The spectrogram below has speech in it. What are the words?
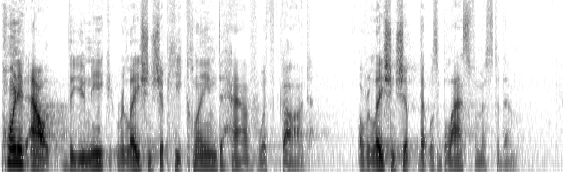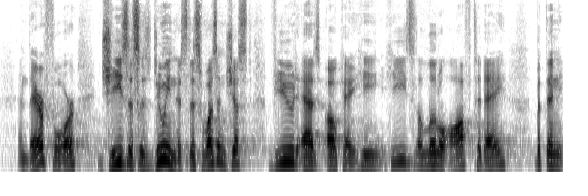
pointed out the unique relationship he claimed to have with God, a relationship that was blasphemous to them. And therefore, Jesus is doing this. This wasn't just viewed as, okay, he, he's a little off today, but then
